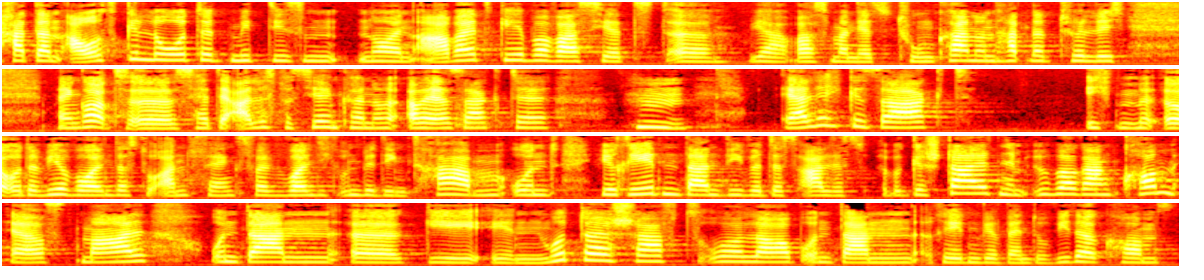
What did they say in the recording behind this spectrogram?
hat dann ausgelotet mit diesem neuen Arbeitgeber, was jetzt äh, ja was man jetzt tun kann und hat natürlich, mein Gott, äh, es hätte alles passieren können, aber er sagte, hm, ehrlich gesagt ich äh, oder wir wollen, dass du anfängst, weil wir wollen dich unbedingt haben und wir reden dann, wie wir das alles gestalten. Im Übergang komm erst mal und dann äh, geh in Mutterschaftsurlaub und dann reden wir, wenn du wiederkommst.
